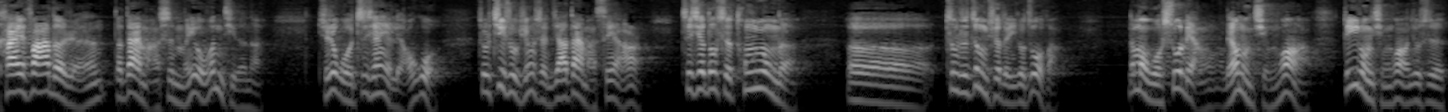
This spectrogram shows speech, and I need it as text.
开发的人的代码是没有问题的呢。其实我之前也聊过，就是技术评审加代码 CR，这些都是通用的，呃，政治正确的一个做法。那么我说两两种情况啊，第一种情况就是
